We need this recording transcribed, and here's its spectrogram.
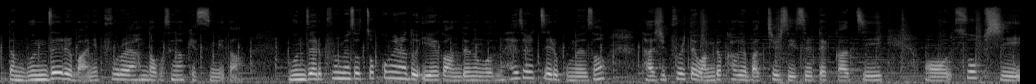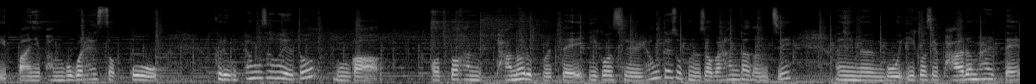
일단 문제를 많이 풀어야 한다고 생각했습니다. 문제를 풀면서 조금이라도 이해가 안 되는 것은 해설지를 보면서 다시 풀 때 완벽하게 맞힐 수 있을 때까지 어, 수없이 많이 반복을 했었고 그리고 평소에도 뭔가 어떠한 단어를 볼 때 이것을 형태소 분석을 한다든지 아니면 뭐 이것을 발음할 때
